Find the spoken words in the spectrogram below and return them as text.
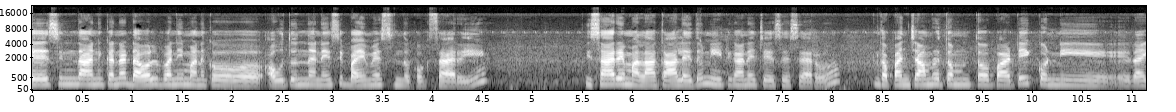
చేసిన దానికన్నా డబల్ పని మనకు అవుతుందనేసి భయం వేస్తుంది ఒక్కొక్కసారి. ఈసారి అలా కాలేదు నీట్గానే చేసేసారు. ఇంకా పంచామృతంతో పాటు కొన్ని రై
